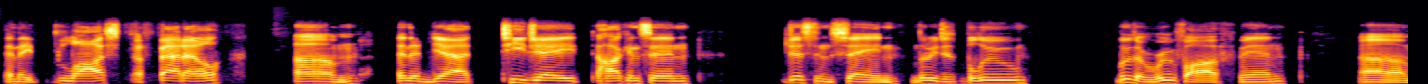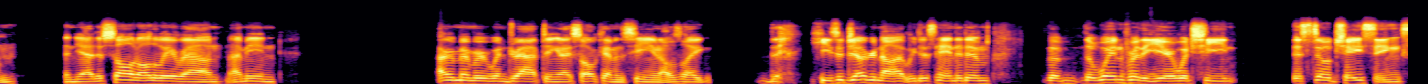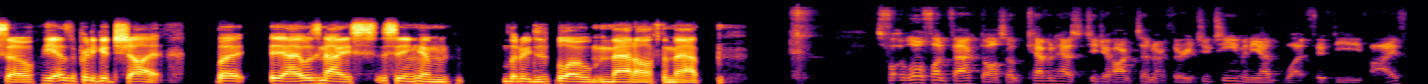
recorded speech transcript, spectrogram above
and they lost a fat L. Um, and then yeah, T.J. Hockenson, just insane. Literally just blew blew the roof off, man. Um, and yeah, just saw it all the way around. I mean, I remember when drafting and I saw Kevin's team, I was like, he's a juggernaut. We just handed him the the win for the year, which he is still chasing, so he has a pretty good shot. But yeah, it was nice seeing him literally just blow Matt off the map. A little fun fact also Kevin has TJ Hockenson, our 32 team, and he had what, 55?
